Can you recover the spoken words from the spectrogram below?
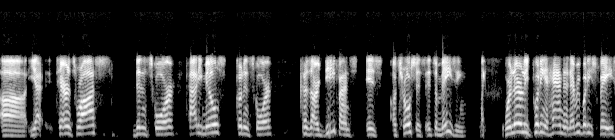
Uh, yeah, Terrence Ross didn't score. Patty Mills couldn't score because our defense is atrocious. It's amazing. Like we're literally putting a hand in everybody's face.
